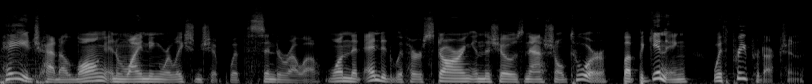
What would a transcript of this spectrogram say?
Paige had a long and winding relationship with Cinderella, one that ended with her starring in the show's national tour, but beginning with pre production.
